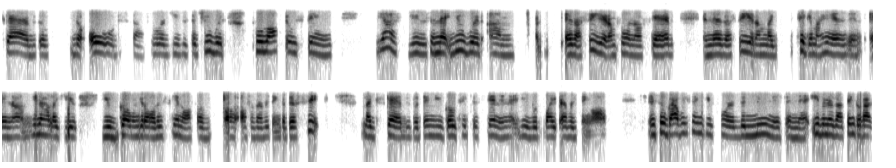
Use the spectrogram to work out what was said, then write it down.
scabs of the old stuff, Lord Jesus, that you would pull off those things. Yes, Jesus, and that you would, um, as I see it, I'm pulling off scabs, and as I see it, I'm like taking my hands and and um, you know how like you you go and get all the skin off of uh, off of everything, but they're sick like scabs, but then you go take the skin and that you would wipe everything off. And so, God, we thank you for the newness in that. Even as I think about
